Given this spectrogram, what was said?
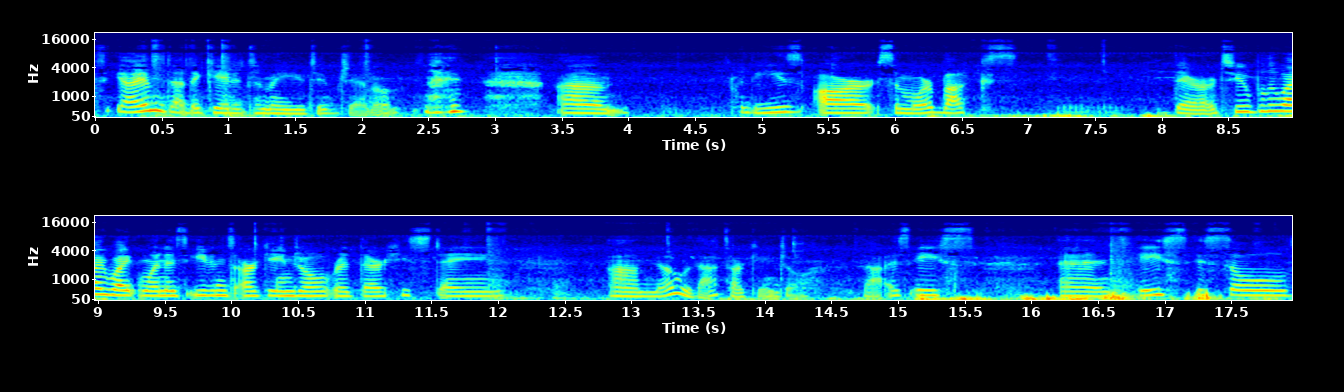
See, I am dedicated to my YouTube channel. um, these are some more bucks. There are two blue-eyed white. One is Eden's Archangel right there. He's staying. Um, no, that's Archangel. That is Ace. And Ace is sold,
